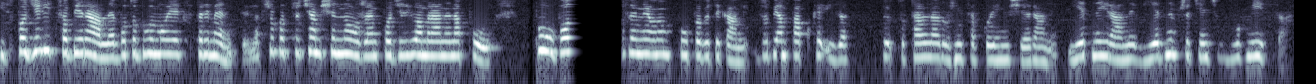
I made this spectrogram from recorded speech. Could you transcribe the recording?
i podzielić sobie ranę, bo to były moje eksperymenty. Na przykład przecięłam się nożem, podzieliłam ranę na pół. Pół wody tlenioną półprobiotykami. Zrobiłam papkę i za, totalna różnica w gojeniu się rany. Jednej rany w jednym przecięciu w dwóch miejscach.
